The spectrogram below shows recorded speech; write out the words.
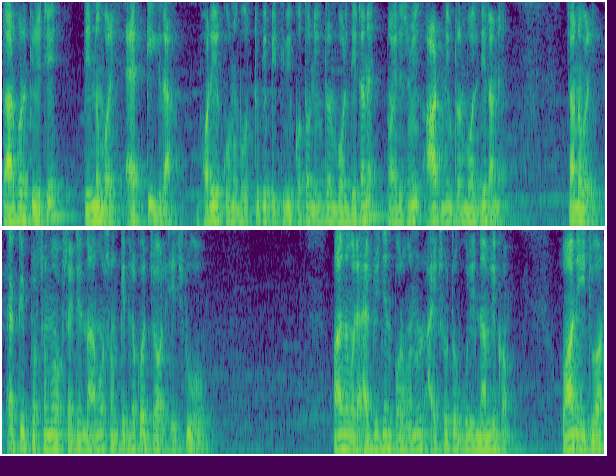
তারপরে কি রয়েছে? তিন নম্বরে, এক কিগ্রা ভরের কোনো বস্তুকে পৃথিবী কত নিউটন বল দিয়ে টানে? নয় দশমিক আট নিউটন বল দিয়ে টানে। চার নম্বরে, একটি প্রসম অক্সাইডের নাম ও সংকেত রেখো, জল এইচ টু ও পাঁচ নম্বরে, হাইড্রোজেন পরমাণুর আইসোটোপগুলির নাম লিখো। ওয়ান এইচ ওয়ান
